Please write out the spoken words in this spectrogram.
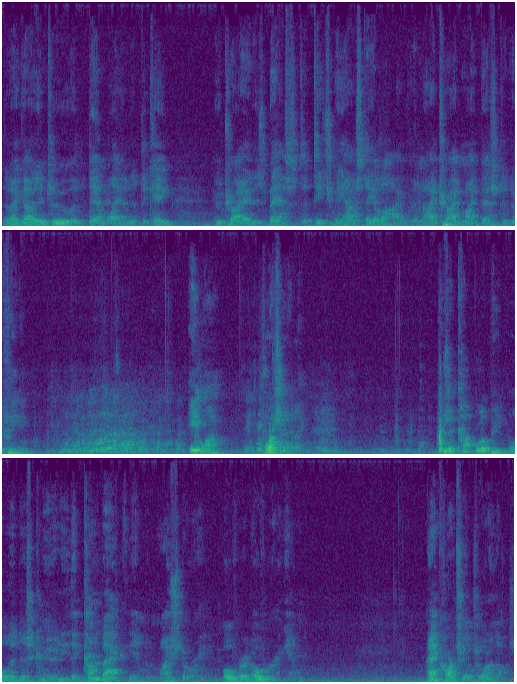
that I got into at Dan Bland at the Cape who tried his best to teach me how to stay alive, and I tried my best to defeat him. he won, fortunately. There's a couple of people in this community that come back into my story over and over again. Hank Hartsfield's one of those.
